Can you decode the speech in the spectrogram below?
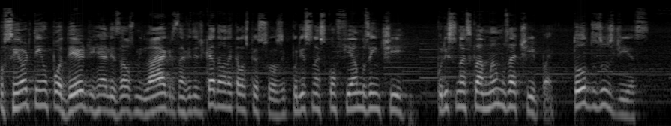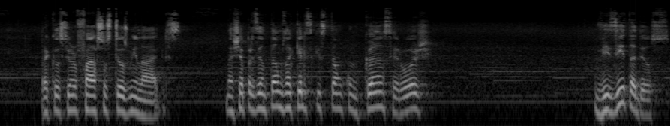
O Senhor tem o poder de realizar os milagres na vida de cada uma daquelas pessoas e por isso nós confiamos em Ti. Por isso nós clamamos a Ti, Pai, todos os dias, para que o Senhor faça os Teus milagres. Nós te apresentamos aqueles que estão com câncer hoje, Visita, Deus,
